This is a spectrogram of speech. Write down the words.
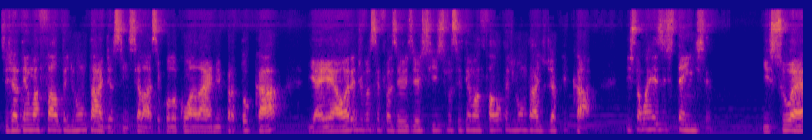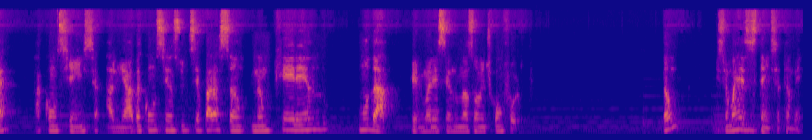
você já tem uma falta de vontade, assim, sei lá, você colocou um alarme para tocar, e aí é a hora de você fazer o exercício, você tem uma falta de vontade de aplicar. Isso é uma resistência. Isso é a consciência alinhada com o senso de separação, não querendo mudar, permanecendo na zona de conforto. Então, isso é uma resistência também.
